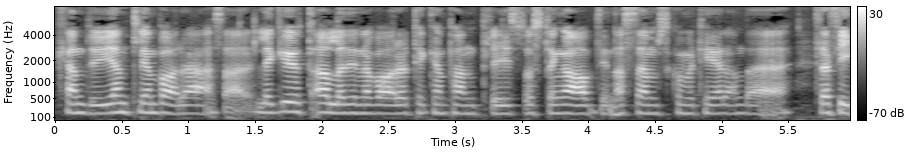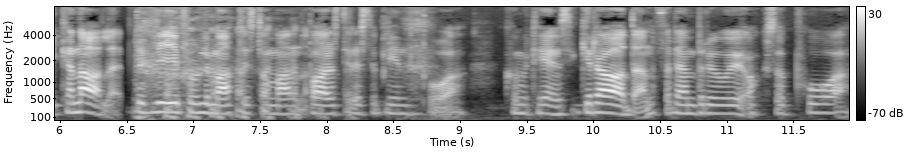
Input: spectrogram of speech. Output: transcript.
kan du egentligen bara så här, lägga ut alla dina varor till kampanjpris och stänga av dina sämst konverterande trafikkanaler. Det blir ju problematiskt om man bara stirrar sig blind på konverteringsgraden för den beror ju också på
